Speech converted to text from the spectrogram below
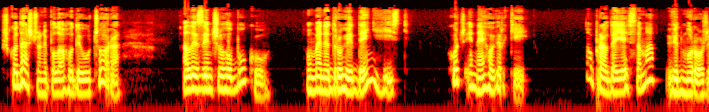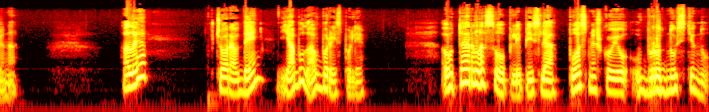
Шкода, що не полагодив учора, але з іншого боку, у мене другий день гість, хоч і не говіркий. Ну, правда, я й сама відморожена. Але вчора в день я була в Борисполі, утерла соплі після посмішкою в брудну стіну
